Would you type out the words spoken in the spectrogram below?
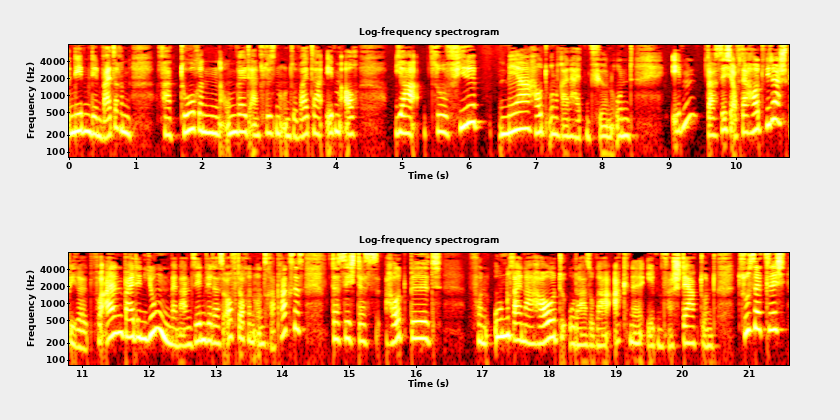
neben den weiteren Faktoren, Umwelteinflüssen und so weiter eben auch, ja, zu viel mehr Hautunreinheiten führen und eben das sich auf der Haut widerspiegelt. Vor allem bei den jungen Männern sehen wir das oft auch in unserer Praxis, dass sich das Hautbild von unreiner Haut oder sogar Akne eben verstärkt. Und zusätzlich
